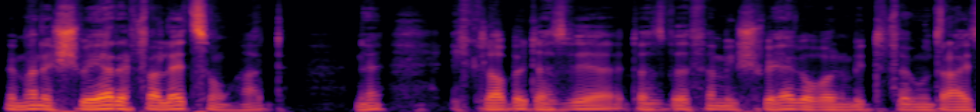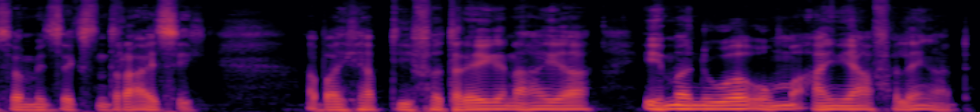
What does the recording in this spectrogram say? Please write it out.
wenn man eine schwere Verletzung hat, ne? ich glaube, das wäre das wär für mich schwer geworden mit 35 oder mit 36. Aber ich habe die Verträge nachher immer nur um ein Jahr verlängert.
